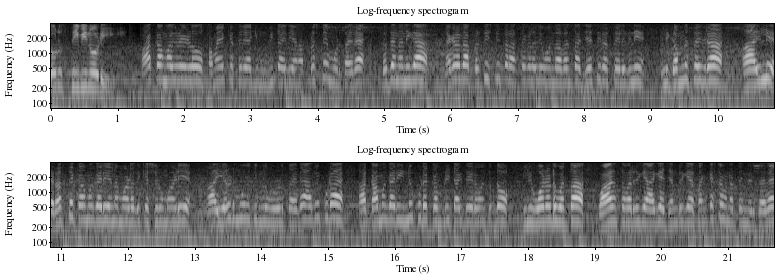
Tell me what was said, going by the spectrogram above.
ತೋರಿಸ್ತೀವಿ ನೋಡಿ. ಆ ಕಾಮಗಾರಿಗಳು ಸಮಯಕ್ಕೆ ಸರಿಯಾಗಿ ಮುಗಿತಾ ಇದೆ ಅನ್ನೋ ಪ್ರಶ್ನೆ ಮೂಡ್ತಾ ಇದೆ. ಸದ್ಯ ನಾನೀಗ ನಗರದ ಪ್ರತಿಷ್ಠಿತ ರಸ್ತೆಗಳಲ್ಲಿ ಒಂದಾದಂಥ ಜೆ ಸಿ ರಸ್ತೆಯಲ್ಲಿದ್ದೀನಿ. ಇಲ್ಲಿ ಗಮನಿಸ್ತಾ ಇದ್ದೀರಾ? ಇಲ್ಲಿ ರಸ್ತೆ ಕಾಮಗಾರಿಯನ್ನು ಮಾಡೋದಕ್ಕೆ ಶುರು ಮಾಡಿ ಆ, ಎರಡು ಮೂರು ತಿಂಗಳು ಉರುಳ್ತಾ ಇದೆ. ಆದರೂ ಕೂಡ ಆ ಕಾಮಗಾರಿ ಇನ್ನೂ ಕೂಡ ಕಂಪ್ಲೀಟ್ ಆಗದೇ ಇರುವಂಥದ್ದು ಇಲ್ಲಿ ಓಡಾಡುವಂಥ ವಾಹನ ಸವಾರರಿಗೆ ಹಾಗೆ ಜನರಿಗೆ ಸಂಕಷ್ಟವನ್ನು ತಂದಿಡ್ತಾ ಇದೆ.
